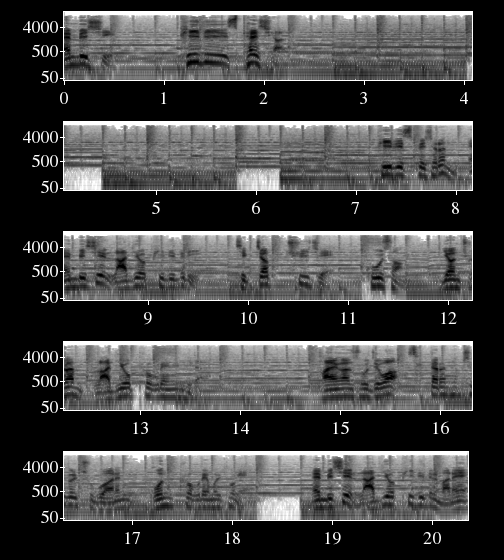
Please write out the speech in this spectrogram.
MBC PD 스페셜 PD 스페셜은 MBC 라디오 PD들이 직접 취재, 구성, 연출한 라디오 프로그램입니다. 다양한 소재와 색다른 형식을 추구하는 본 프로그램을 통해 MBC 라디오 PD들만의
